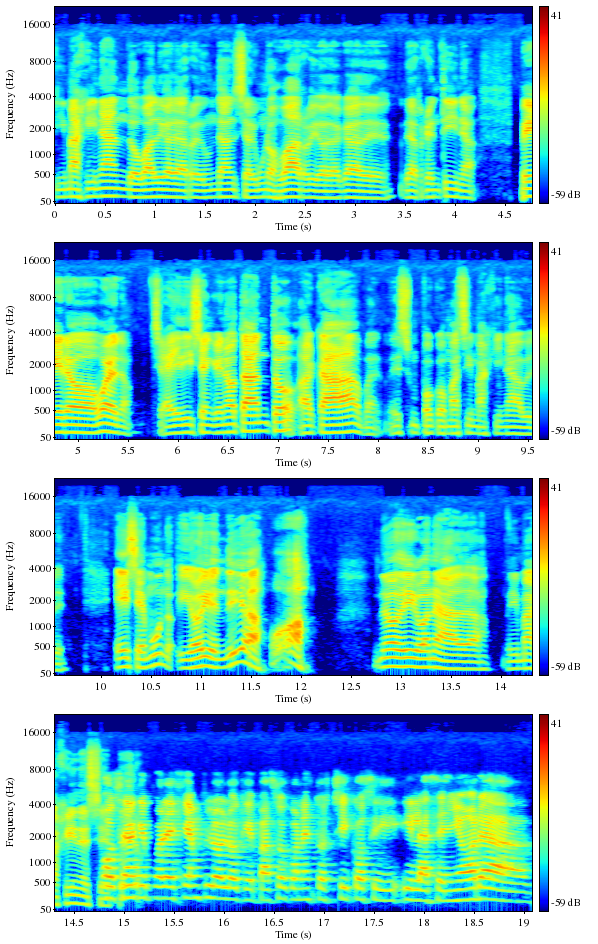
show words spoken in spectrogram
imaginando, valga la redundancia, algunos barrios de acá de, Argentina. Pero bueno, si ahí dicen que no tanto, acá es un poco más imaginable. Ese mundo, y hoy en día, ¡oh! no digo nada, imagínese. O sea que, por ejemplo, lo que pasó con estos chicos y, la señora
